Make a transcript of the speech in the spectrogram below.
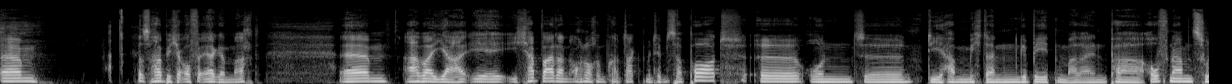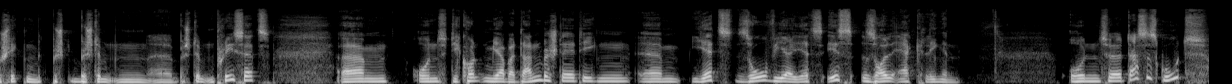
Ähm, das habe ich auf R gemacht. Ähm, aber ja, äh, ich hab, war dann auch noch im Kontakt mit dem Support äh, und äh, die haben mich dann gebeten, mal ein paar Aufnahmen zu schicken mit best bestimmten, äh, bestimmten Presets. Ähm, und die konnten mir aber dann bestätigen, ähm, jetzt so wie er jetzt ist, soll er klingen. Und äh, das ist gut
